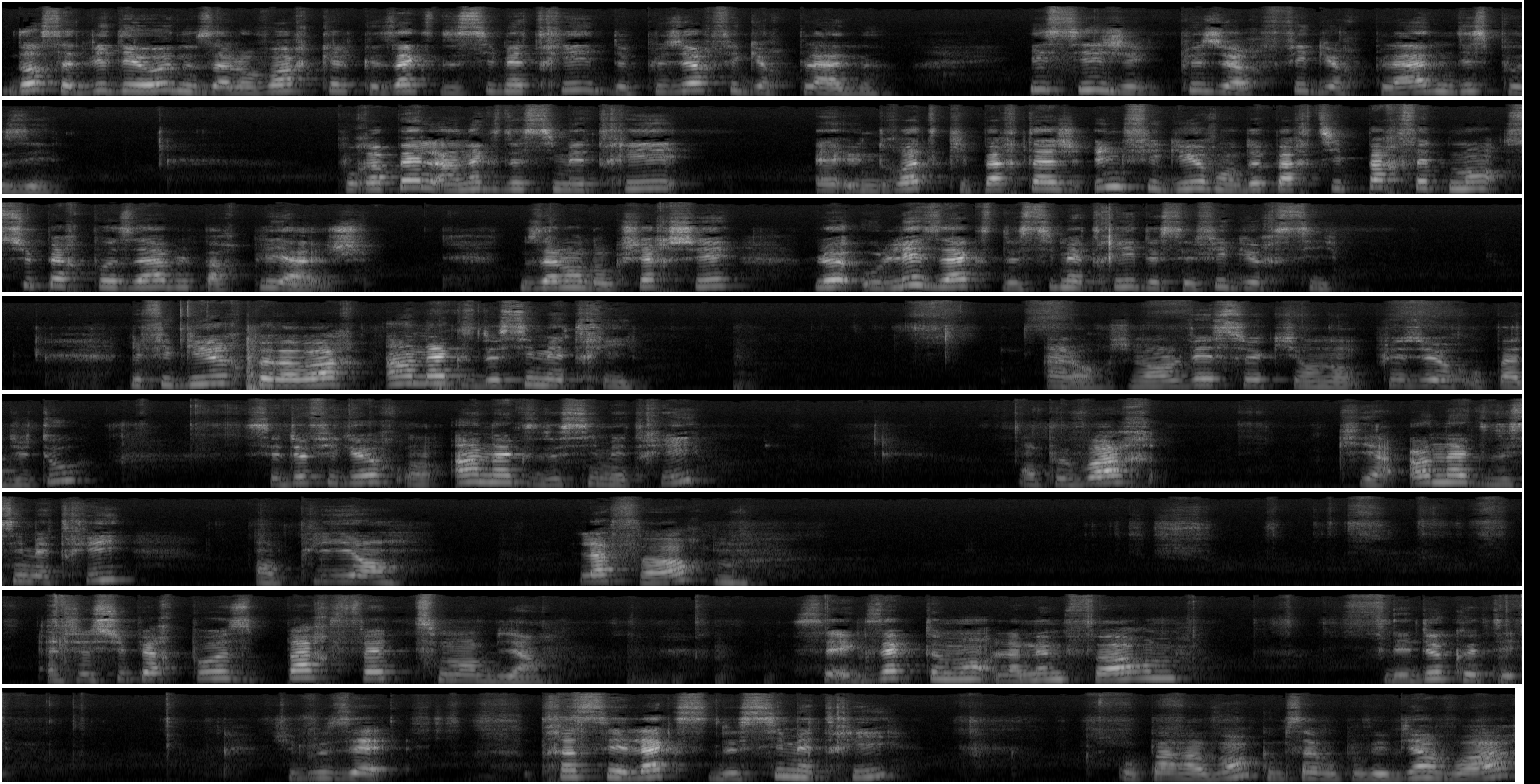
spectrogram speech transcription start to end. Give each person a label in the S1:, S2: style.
S1: Dans cette vidéo, nous allons voir quelques axes de symétrie de plusieurs figures planes. Ici, j'ai plusieurs figures planes disposées. Pour rappel, un axe de symétrie est une droite qui partage une figure en deux parties parfaitement superposables par pliage. Nous allons donc chercher le ou les axes de symétrie de ces figures-ci. Les figures peuvent avoir un axe de symétrie. Alors, je vais enlever ceux qui en ont plusieurs ou pas du tout. Ces deux figures ont un axe de symétrie. On peut voir qu'il y a un axe de symétrie en pliant la forme. Elle se superpose parfaitement bien. C'est exactement la même forme des deux côtés. Je vous ai tracé l'axe de symétrie auparavant, comme ça vous pouvez bien voir.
